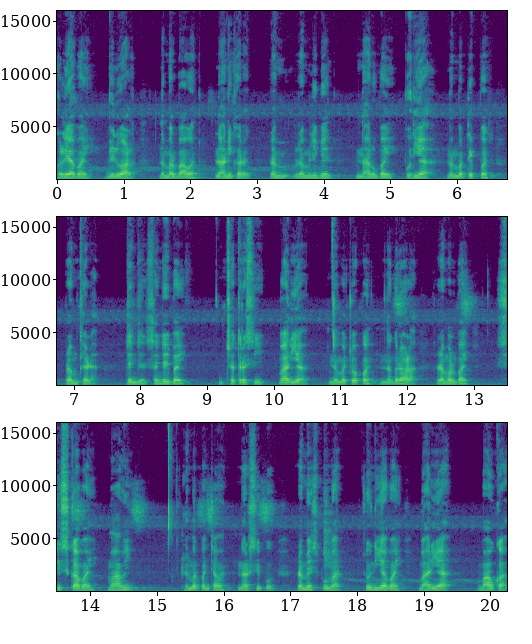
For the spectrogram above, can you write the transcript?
ગળિયાભાઈ બિલવાળ, નંબર બાવન, નાની ખરજ, રમ, રમલીબેન, નારુભાઈ ભુરિયા, નંબર ત્રેપન, બ્રહ્મખેડા, જંજ, સંજયભાઈ છત્રસિંહ બારિયા, નંબર ચોપન, નગરાળા, રમણભાઈ શિસ્કાભાઈ, મહાવીર, નંબર પંચાવન નરસિંહપુર રમેશ કુમાર, સોનિયાભાઈ બારિયા, બાવકા,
